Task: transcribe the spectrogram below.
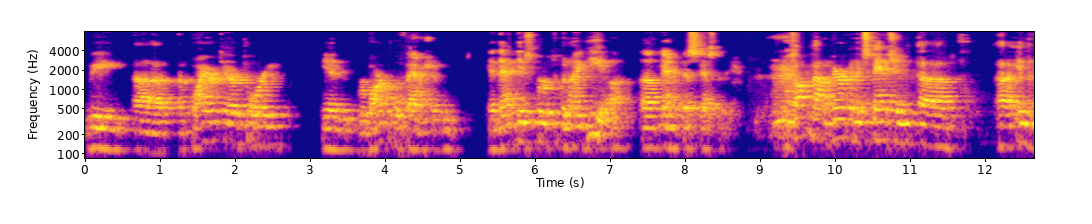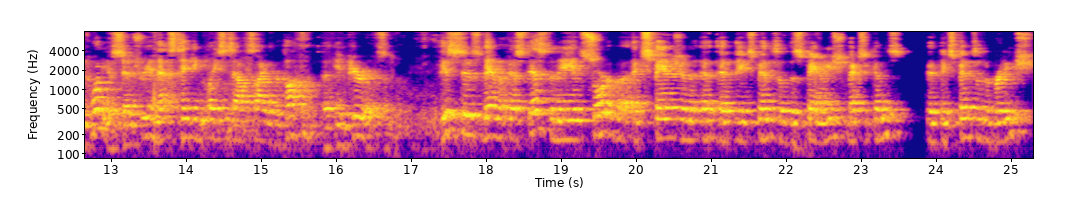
we uh, acquire territory in remarkable fashion, and that gives birth to an idea of manifest destiny. We talk about American expansion uh, uh, in the 20th century, and that's taking places outside of the continent, uh, imperialism. This is manifest destiny. It's sort of an expansion at, at the expense of the Spanish, Mexicans, at the expense of the British,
